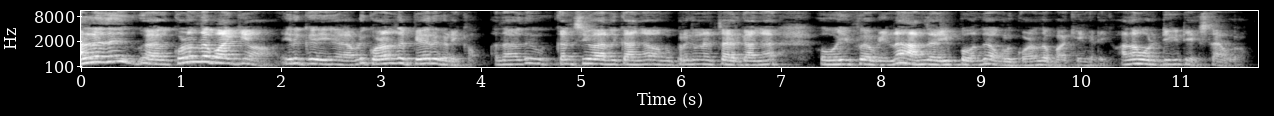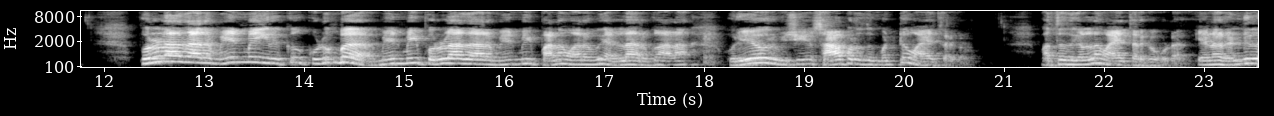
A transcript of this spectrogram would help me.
அல்லது குழந்தை பாக்கியம் இருக்குது அப்படி குழந்தை பேர் கிடைக்கும். அதாவது கன்சீவாக இருக்காங்க அவங்க ப்ரெக்னென்ஸாக இருக்காங்க ஒய்ஃப் அப்படின்னா அந்த இப்போ வந்து அவங்களுக்கு குழந்தை பாக்கியம் கிடைக்கும். அதான் ஒரு டிக்கெட் எக்ஸ்ட்ரா வரும். பொருளாதார மேன்மை இருக்கும் குடும்ப மேன்மை பொருளாதார மேன்மை பண வரவு எல்லாம் இருக்கும். ஆனால் ஒரே ஒரு விஷயம் சாப்பிட்றதுக்கு மட்டும் வாயத்திறக்கணும் மற்றதுக்கெல்லாம் வாயை திறக்கக்கூடாது. ஏன்னா ரெண்டில்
